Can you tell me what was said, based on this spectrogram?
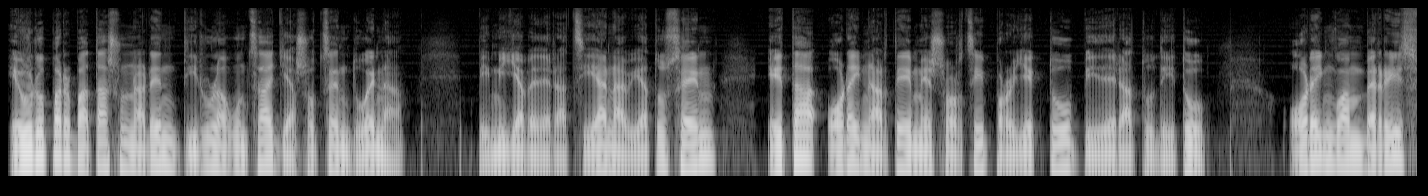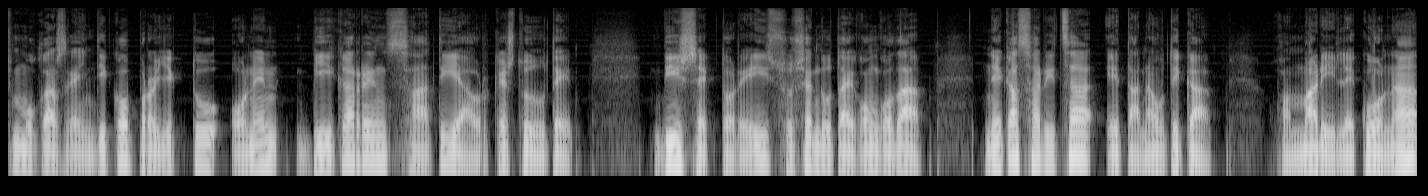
Europar batasunaren diru laguntza jasotzen duena. 2000 bederatzean abiatu zen eta orain arte emesortzi proiektu bideratu ditu. Oraingoan berriz mugaz gaindiko proiektu honen bigarren zatia aurkeztu dute. Bi sektorei zuzenduta egongo da, nekazaritza eta nautika. Juan Mari Lekuona,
